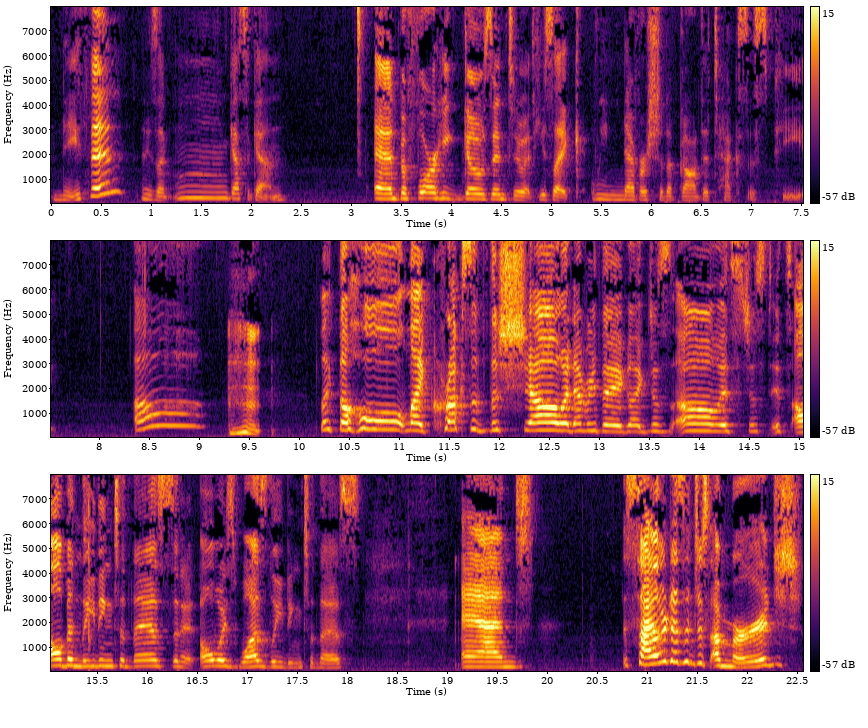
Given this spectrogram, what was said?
Nathan? And he's like, mm, Guess again. And before he goes into it, he's like, We never should have gone to Texas, Pete. Oh. Like the whole like crux of the show and everything, like just oh, it's just it's all been leading to this, and it always was leading to this. And Sylar doesn't just emerge,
